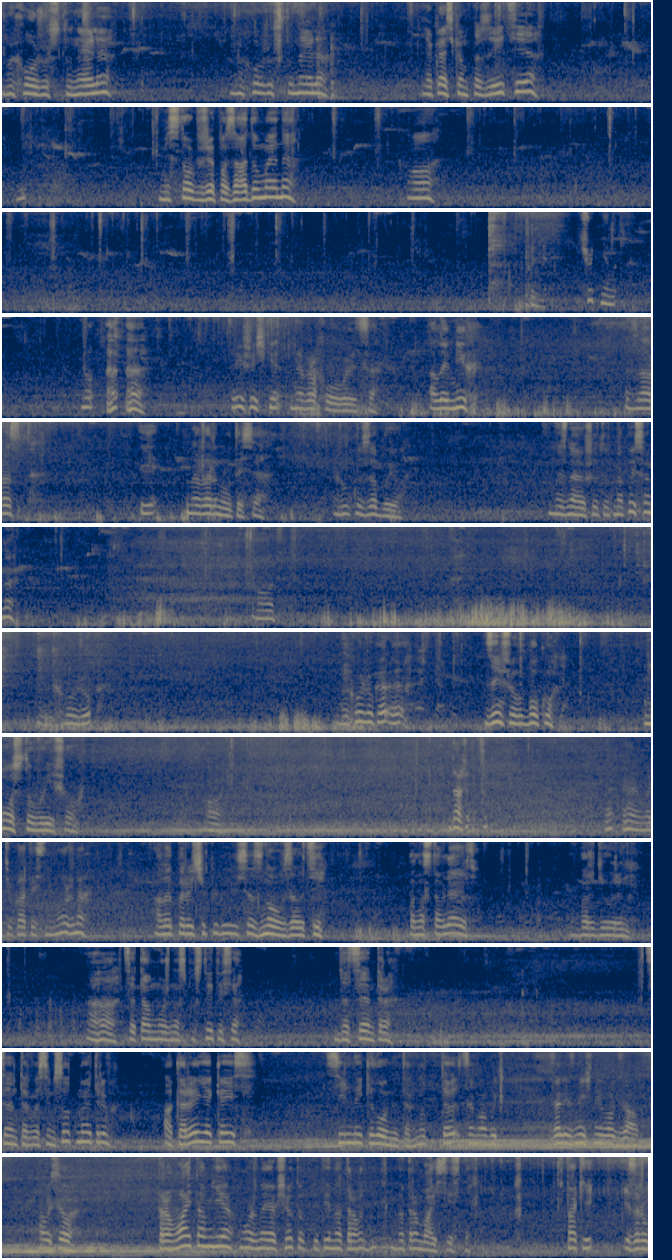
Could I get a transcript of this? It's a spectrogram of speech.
Виходжу з тунеля. Виходжу з тунеля. Якась композиція. Місток вже позаду мене. О. Чуть не... Ну, трішечки не враховується. Але міг зараз і навернутися. Руку забив. Не знаю, що тут написано. От. Виходжу. Виходжу е, з іншого боку мосту вийшов. От. Даже е, матюкатись не можна, але перечепився знов за оці понаставляють бордюрин. Ага, це там можна спуститися до центра. В центр 800 метрів, а каре якийсь цільний кілометр. Ну, це, мабуть, залізничний вокзал. А ось о, трамвай там є, можна, якщо, то піти на, трам... на трамвай сісти. Так і, і зробити.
